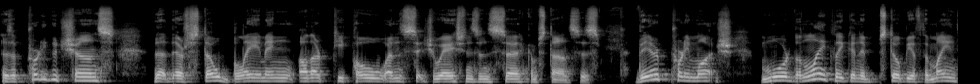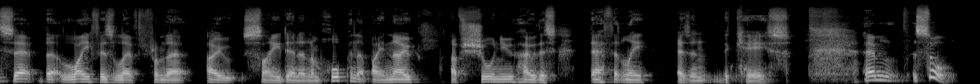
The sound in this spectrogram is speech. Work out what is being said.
there's a pretty good chance that they're still blaming other people and situations and circumstances. They're pretty much more than likely going to still be of the mindset that life is lived from the outside in. And I'm hoping that by now I've shown you how this definitely isn't the case. Um, so.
